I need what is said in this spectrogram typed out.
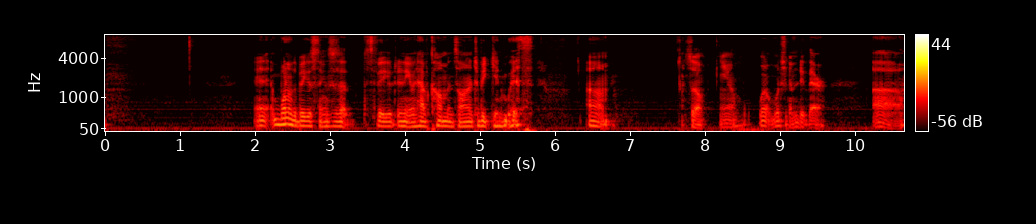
and one of the biggest things is that this video didn't even have comments on it to begin with. Um, so, you know, what, what you gonna do there? Uh,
